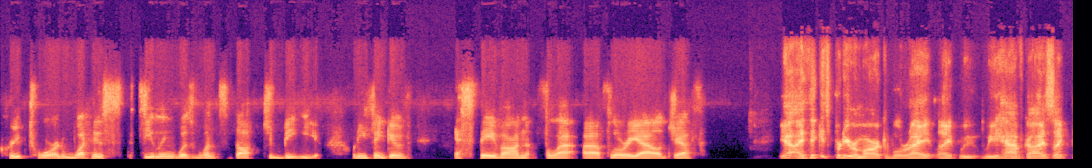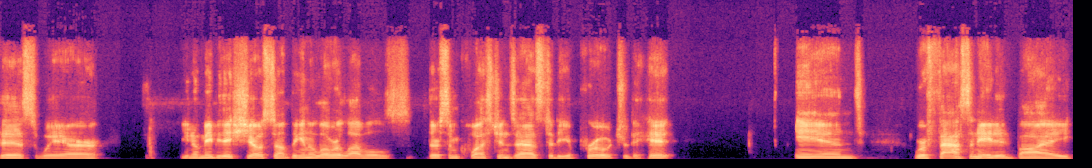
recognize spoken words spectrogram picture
creep toward what his ceiling was once thought to be. What do you think of Estevan uh, Florial, Jeff? Yeah, I think it's pretty remarkable, right? Like we we have guys like this where, you know, maybe they show something in the lower levels. There's some questions as to the approach or the hit, and we're fascinated by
